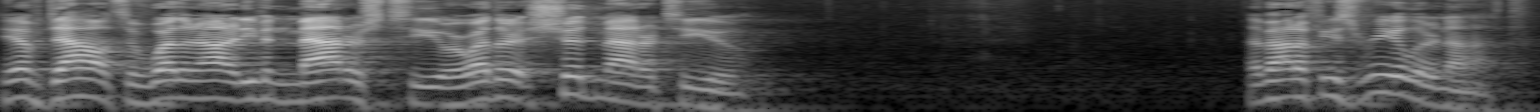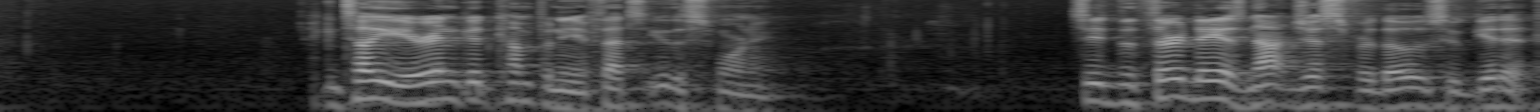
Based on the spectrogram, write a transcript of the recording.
You have doubts of whether or not it even matters to you or whether it should matter to you about if he's real or not. I can tell you, you're in good company if that's you this morning. See, the third day is not just for those who get it.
